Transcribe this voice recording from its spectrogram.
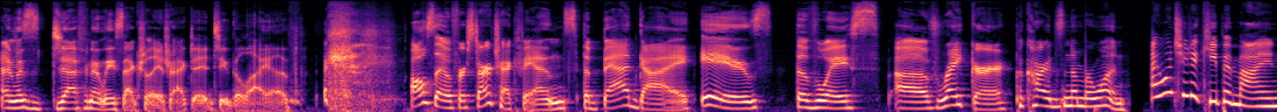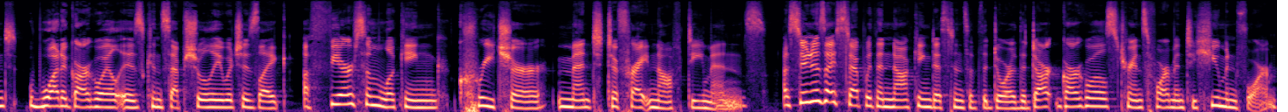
and was definitely sexually attracted to Goliath. also, for Star Trek fans, the bad guy is the voice of Riker, Picard's number one. I want you to keep in mind what a gargoyle is conceptually, which is like a fearsome looking creature meant to frighten off demons. As soon as I step within knocking distance of the door, the dark gargoyles transform into human form,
